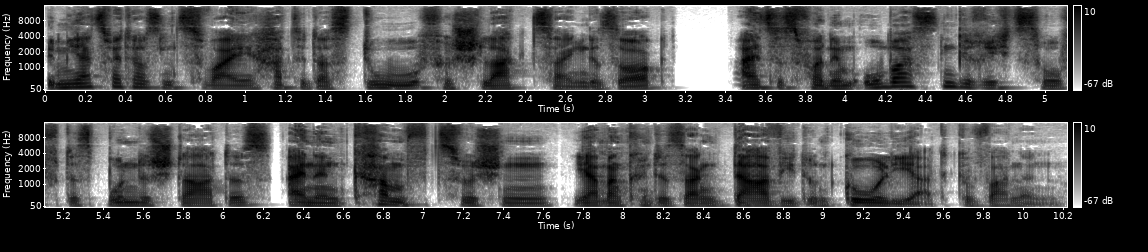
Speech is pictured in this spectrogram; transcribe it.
Im Jahr 2002 hatte das Duo für Schlagzeilen gesorgt, als es vor dem obersten Gerichtshof des Bundesstaates einen Kampf zwischen, ja man könnte sagen, David und Goliath gewannen.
